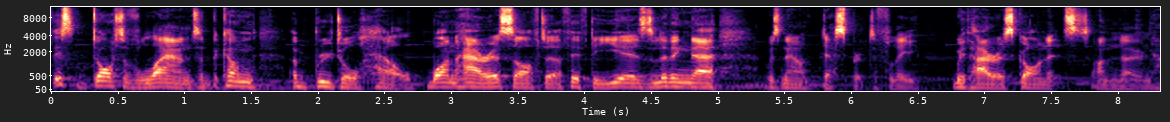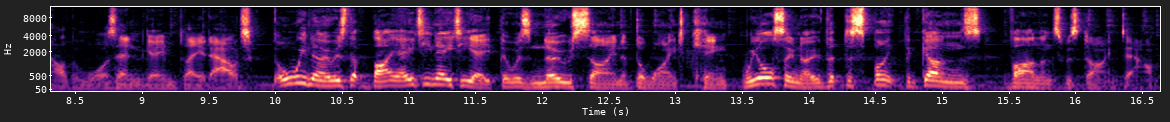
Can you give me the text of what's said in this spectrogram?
this dot of land had become a brutal hell. One Harris, after 50 years living there, was now desperate to flee. With Harris gone, it's unknown how the war's endgame played out. All we know is that by 1888 there was no sign of the White King. We also know that despite the guns, violence was dying down.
